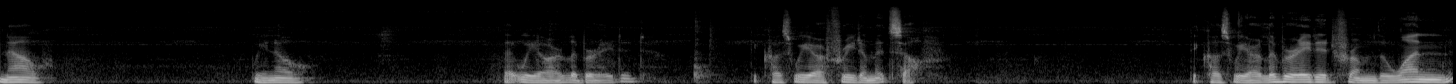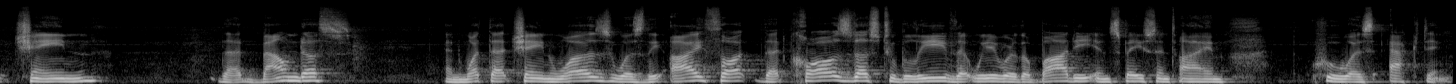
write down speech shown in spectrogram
Now we know that we are liberated because we are freedom itself. Because we are liberated from the one chain that bound us. And what that chain was, was the I thought that caused us to believe that we were the body in space and time who was acting.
